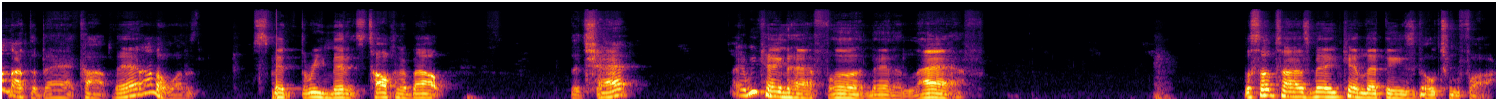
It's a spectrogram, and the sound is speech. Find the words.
I'm not the bad cop, man. I don't want to spend three minutes talking about the chat. Hey, we came to have fun, man, and laugh. But sometimes, man, you can't let things go too far.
